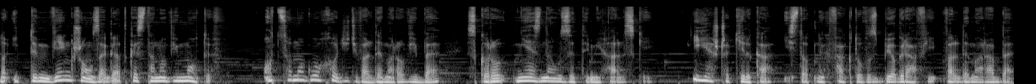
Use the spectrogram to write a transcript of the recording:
No i tym większą zagadkę stanowi motyw. O co mogło chodzić Waldemarowi B., skoro nie znał Zyty Michalskiej? I jeszcze kilka istotnych faktów z biografii Waldemara B.,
